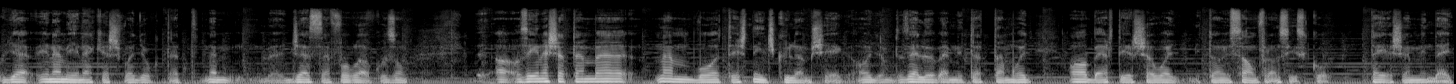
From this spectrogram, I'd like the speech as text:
Ugye én nem énekes vagyok, tehát nem jazzzel foglalkozom az én esetemben nem volt és nincs különbség. Ahogy az előbb említettem, hogy Albert írsa, vagy mit tudom, San Francisco, teljesen mindegy.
